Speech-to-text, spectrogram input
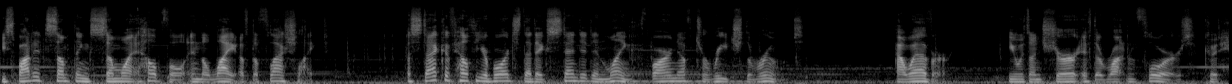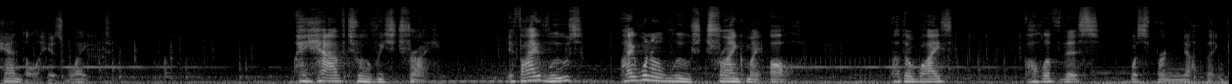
he spotted something somewhat helpful in the light of the flashlight a stack of healthier boards that extended in length far enough to reach the rooms. However, he was unsure if the rotten floors could handle his weight. I have to at least try. If I lose, I want to lose trying my all. Otherwise, all of this was for nothing.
